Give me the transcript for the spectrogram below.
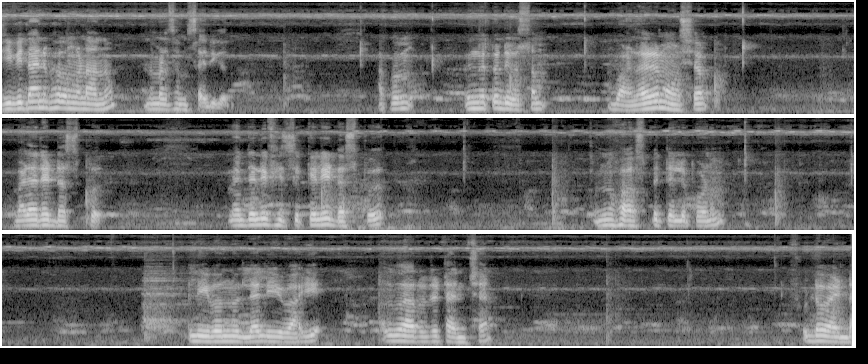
ജീവിതാനുഭവങ്ങളാണ് നമ്മൾ സംസാരിക്കുന്നത് അപ്പം ഇന്നത്തെ ദിവസം വളരെ മോശം വളരെ ഡസ്പ്. മെന്റലി ഫിസിക്കലി ഡസ്പ്. ഒന്ന് ഹോസ്പിറ്റലിൽ പോകണം ലീവൊന്നുമില്ല ലീവായി. അത് വേറൊരു ടെൻഷൻ. ഫുഡ് വേണ്ട.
